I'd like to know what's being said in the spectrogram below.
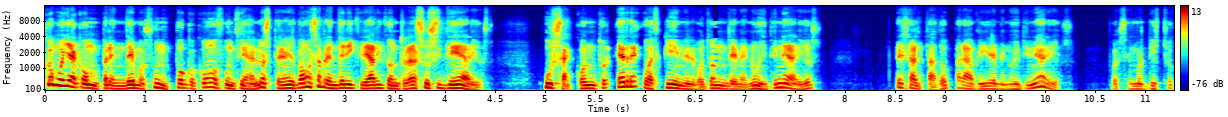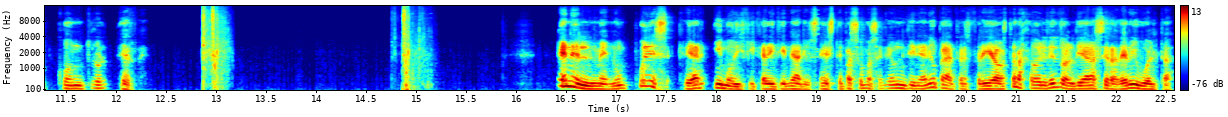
Como ya comprendemos un poco cómo funcionan los trenes, vamos a aprender y crear y controlar sus itinerarios. Usa Control R o haz clic en el botón de menú itinerarios resaltado para abrir el menú itinerarios. Pues hemos dicho Control R. En el menú puedes crear y modificar itinerarios. En este paso vamos a crear un itinerario para transferir a los trabajadores de todo el día al aserradero y vuelta.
